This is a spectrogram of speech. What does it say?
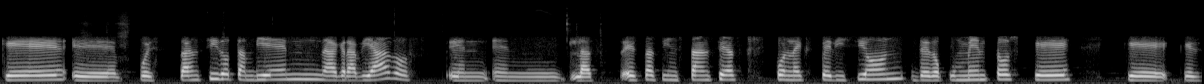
que eh, pues han sido también agraviados en, en las estas instancias con la expedición de documentos que, que, que,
